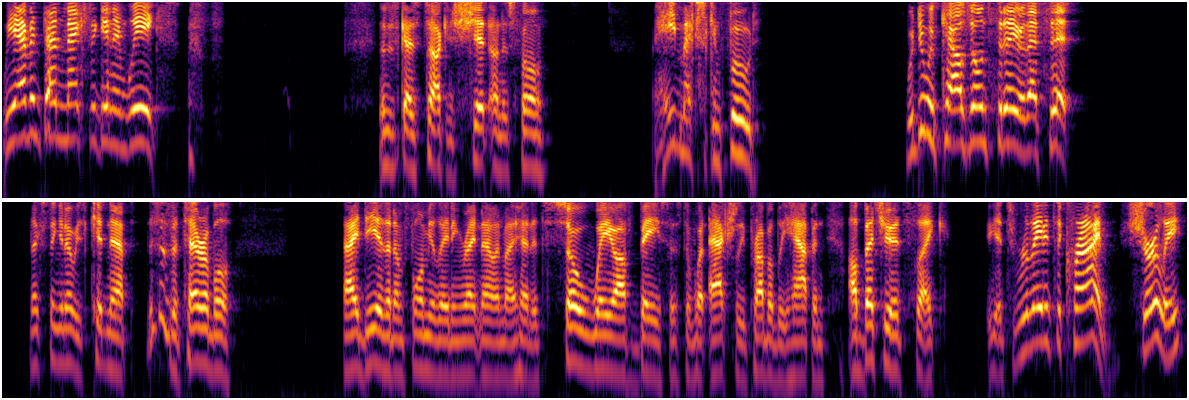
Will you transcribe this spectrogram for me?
We haven't done Mexican in weeks. then this guy's talking shit on his phone. I hate Mexican food. We're doing calzones today, or that's it. Next thing you know, he's kidnapped. This is a terrible idea that I'm formulating right now in my head. It's so way off base as to what actually probably happened. I'll bet you it's like it's related to crime. Surely.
